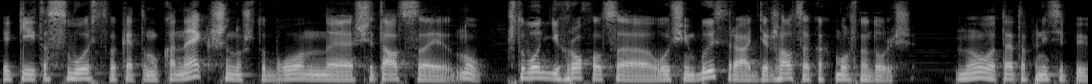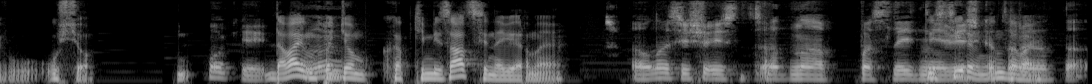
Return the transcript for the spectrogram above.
какие-то свойства к этому коннекшену, чтобы он э, считался, ну, чтобы он не грохался очень быстро, а держался как можно дольше. Ну, вот это, в принципе, все. Окей. Давай мы ну, пойдем к оптимизации, наверное. А у нас еще есть одна последняя вещь, ну, которая ну, да,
